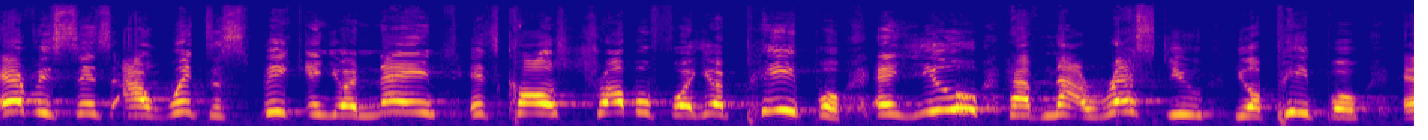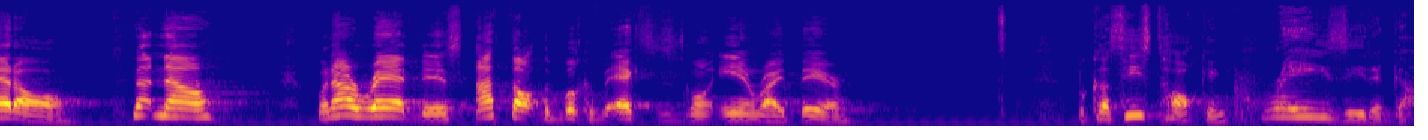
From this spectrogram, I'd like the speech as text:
Ever since I went to speak in your name, it's caused trouble for your people. And you have not rescued your people at all. Now, now when I read this, I thought the book of Exodus was going to end right there because he's talking crazy to God.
